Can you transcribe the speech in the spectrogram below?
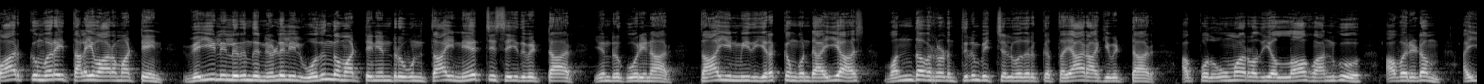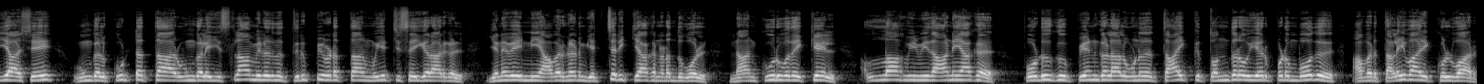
பார்க்கும் வரை தலைவார மாட்டேன் வெயிலிலிருந்து நிழலில் ஒதுங்க மாட்டேன் என்று உன் தாய் நேர்ச்சி செய்துவிட்டார் என்று கூறினார். தாயின் மீது இரக்கம் கொண்ட ஐயாஷ் வந்தவர்களுடன் திரும்பிச் செல்வதற்கு தயாராகிவிட்டார் அப்போது உமர் ரதி அல்லாஹு அன்கு அவரிடம் ஐயாஷே உங்கள் கூட்டத்தார் உங்களை இஸ்லாமிலிருந்து திருப்பிவிடத்தான் முயற்சி செய்கிறார்கள். எனவே நீ அவர்களிடம் எச்சரிக்கையாக நடந்து கொள் நான் கூறுவதை கேள். அல்லாஹுவின் மீது ஆணையாக பொடுகு பெண்களால் உனது தாய்க்கு தொந்தரவு ஏற்படும் போது அவர் தலைவாரிக் கொள்வார்.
